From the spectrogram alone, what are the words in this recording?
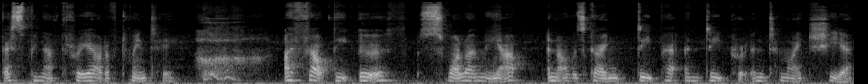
"That's been a three out of 20. I felt the earth swallow me up and I was going deeper and deeper into my chair.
